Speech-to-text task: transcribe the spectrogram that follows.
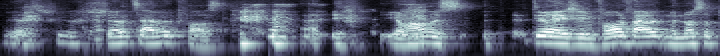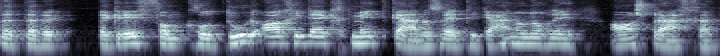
Ja, schön zusammengefasst. Johannes, du hast im Vorfeld mir noch so den Begriff vom Kulturarchitekt mitgegeben. Das werde ich gerne noch ein bisschen ansprechen.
